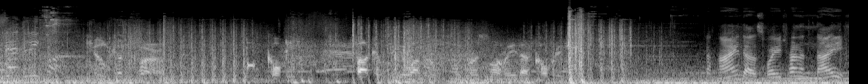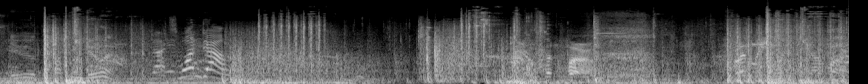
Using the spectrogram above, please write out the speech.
Send recon. Kill confirmed. Copy. Falcon 301 route. Personal radar coverage. Behind us, why are you trying to knife, dude? What the fuck are you doing? That's one down. Confirmed. Friendly UAV online.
